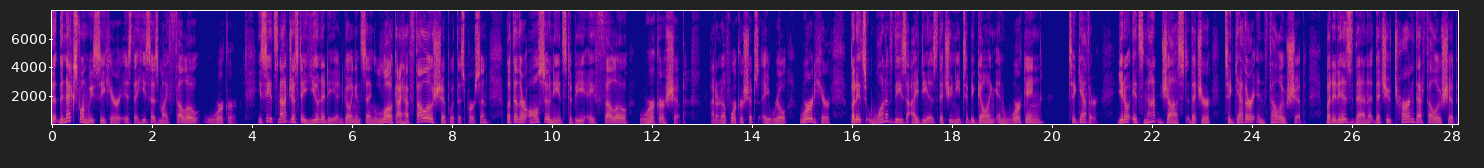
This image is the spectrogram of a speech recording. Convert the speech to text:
The, the next one we see here is that he says, My fellow worker. You see, it's not just a unity and going and saying, Look, I have fellowship with this person, but then there also needs to be a fellow workership. I don't know if workership's a real word here, but it's one of these ideas that you need to be going and working together. You know, it's not just that you're together in fellowship, but it is then that you turn that fellowship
